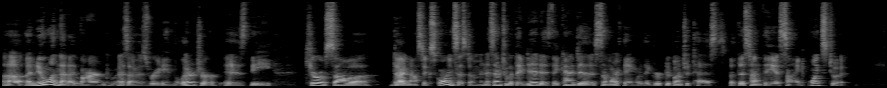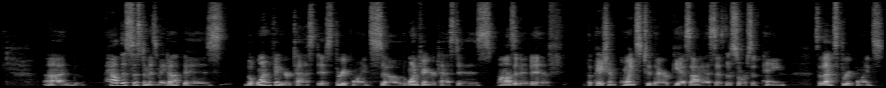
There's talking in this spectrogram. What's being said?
Uh, a new one that I learned as I was reading the literature is the Kurosawa diagnostic scoring system, and essentially what they did is they kind of did a similar thing where they grouped a bunch of tests, but this time they assigned points to it. Uh, how this system is made up is the one finger test is three points. So the one finger test is positive if the patient points to their PSIS as the source of pain. So that's three points.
